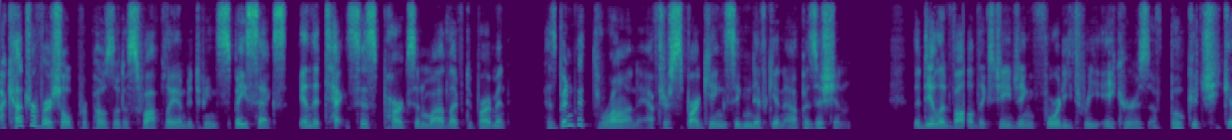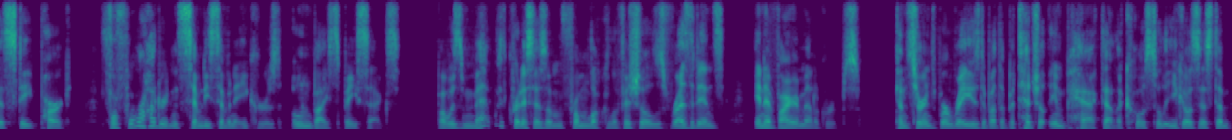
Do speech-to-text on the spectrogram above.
A controversial proposal to swap land between SpaceX and the Texas Parks and Wildlife Department has been withdrawn after sparking significant opposition. The deal involved exchanging 43 acres of Boca Chica State Park for 477 acres owned by SpaceX, but was met with criticism from local officials, residents, and environmental groups. Concerns were raised about the potential impact on the coastal ecosystem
